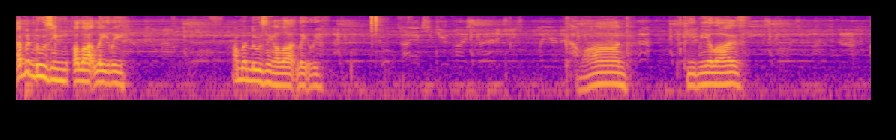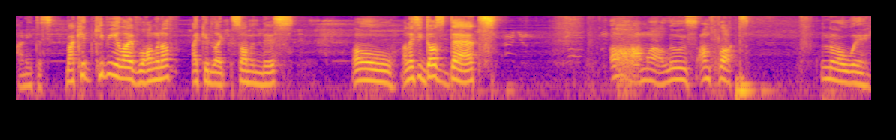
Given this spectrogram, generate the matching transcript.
I've been losing a lot lately. I've been losing a lot lately. Come on. Keep me alive. I need to... I could keep me alive long enough, I could, like, summon this. Oh, unless he does that. Oh, I'm gonna lose. I'm fucked. No way.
